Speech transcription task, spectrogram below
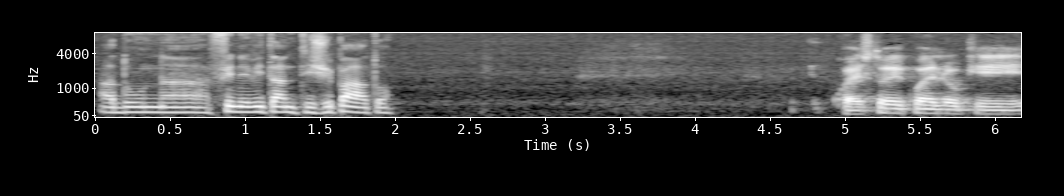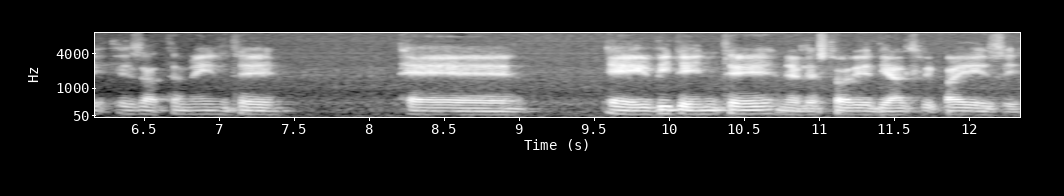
ad un fine vita anticipato? Questo è quello che esattamente è, è evidente nelle storie di altri paesi,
